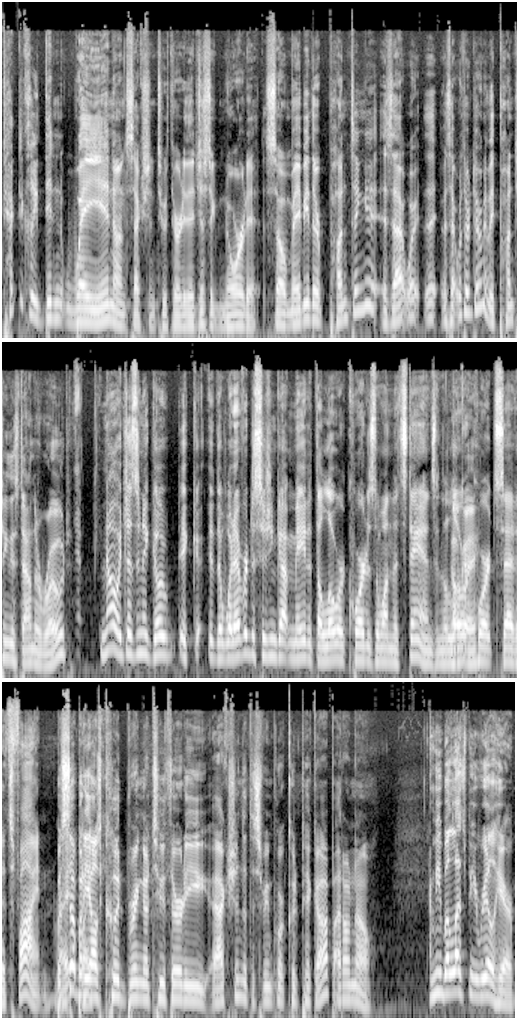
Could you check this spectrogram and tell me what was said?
technically didn't weigh in on Section 230. They just ignored it. So maybe they're punting it. Is that what is that what they're doing? Are they punting this down the road? No, it doesn't. It go. It, the whatever decision got made at the lower court is the one that stands, and the lower Okay. court said it's fine. But right? somebody Like- else could bring a 230 action that the Supreme Court could pick up. I don't know. I mean, but let's be real here.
